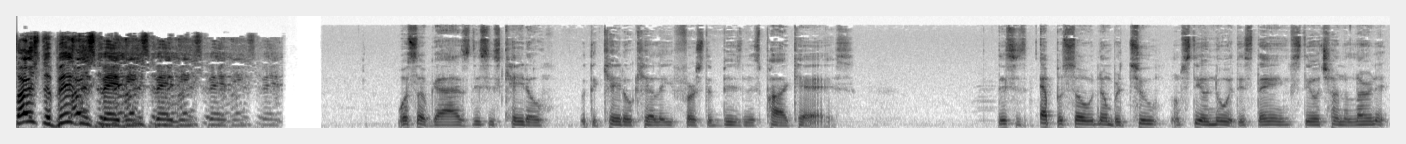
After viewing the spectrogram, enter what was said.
First the business, baby. What's up, guys? This is Cato with the Cato Kelly First of Business podcast. This is episode number two. I'm still new at this thing, still trying to learn it,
